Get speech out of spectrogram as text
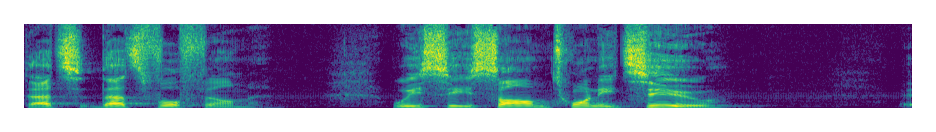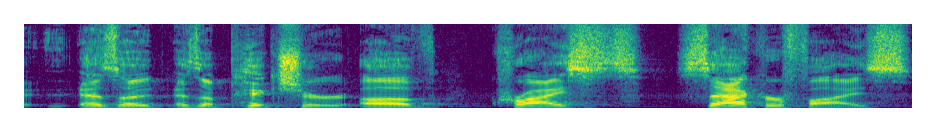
That's, that's fulfillment. We see Psalm 22 as a, as a picture of Christ's sacrifice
